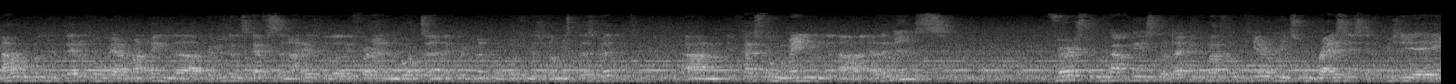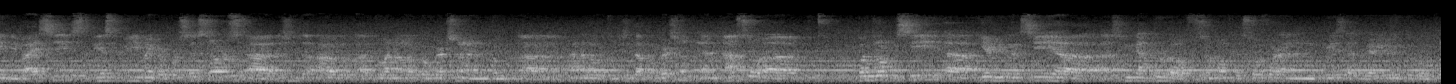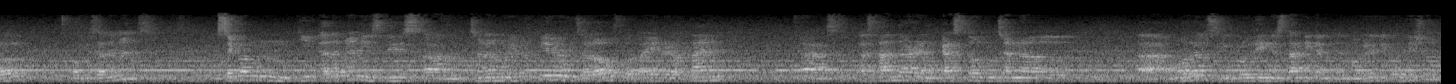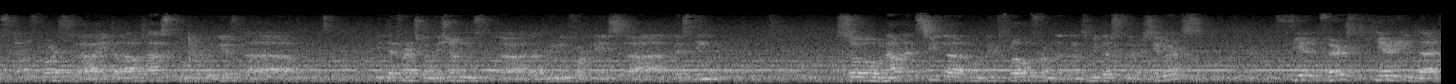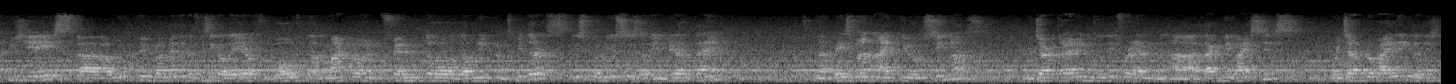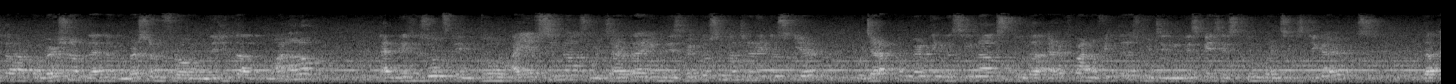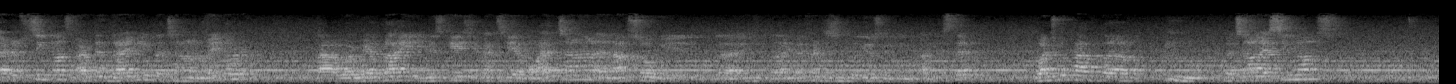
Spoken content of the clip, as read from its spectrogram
Now we will detail how we are mapping the previously described scenario to the different boards and equipment composed in the GEDOMIS testbed. Um, it has two main uh, elements. First, we have this prototyping platform here, which comprises FPGA devices, DSP microprocessors, uh, digital uh, to analog conversion and uh, analog to digital conversion, and also uh, control PC. Uh, here you can see uh, a screen capture of some of the software and keys that we are using to control all these elements. The second key element is this um, channel here, which allows to apply real time uh, a standard and custom channel uh, models, including static and, and, mobility conditions, and of course uh, it allows us to reproduce the interference conditions uh, that we need for this uh, testing. So now let's see the complete flow from the transmitters to the receivers. First, here in the FPGAs, uh, we have implemented the physical layer macro femto downlink transmitters. This produces in real time the baseband IQ signals which are driving to different uh, DAC devices, which are providing the digital conversion, then the conversion from digital to analog, and this results into IF signals, which are driving these vector signal generators here, which are converting the signals to the RF band of interest, which in this case is 2.6 gigahertz. The RF signals are then driving the channel where we apply, in this case, you can see a mobile channel, and also we, the, the interference is introduced in, at this step. Once we have the, the channelized signals,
